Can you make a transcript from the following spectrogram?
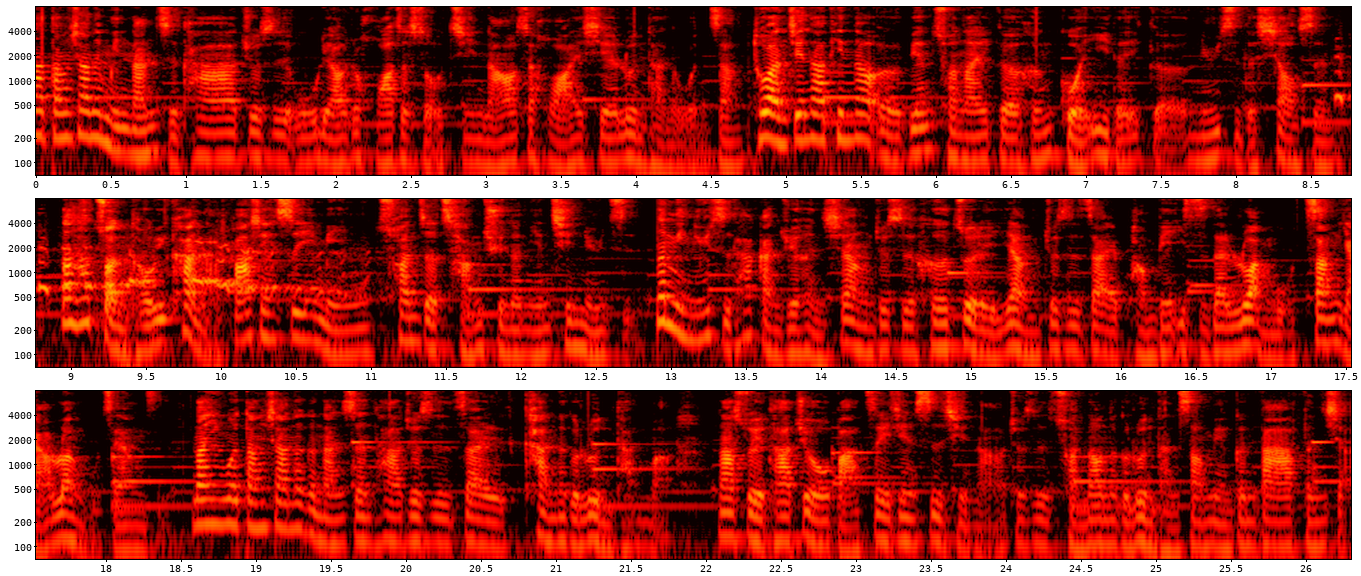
那当下那名男子他就是无聊就划着手机，然后再划一些论坛的文章。突然间他听到耳边传来一个很诡异的一个女子的笑声。那他转头一看啊，发现是一名穿着长裙的年轻女子。那名女子她感觉很像就是喝醉了一样，就是在旁边一直在乱舞，张牙乱舞这样子。那因为当下那个男生他就是在看那个论坛嘛，那所以他就有把这件事情啊，就是传到那个论坛上面跟大家分享。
